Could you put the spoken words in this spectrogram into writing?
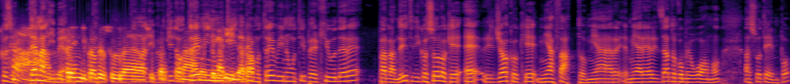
Così, Ah, tema mi libero. prendi proprio sul, tema sul libero. Ti do tre minuti, abbiamo tre minuti per chiudere parlando. Io ti dico solo che è il gioco che mi ha fatto, mi ha, mi ha realizzato come uomo a suo tempo.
